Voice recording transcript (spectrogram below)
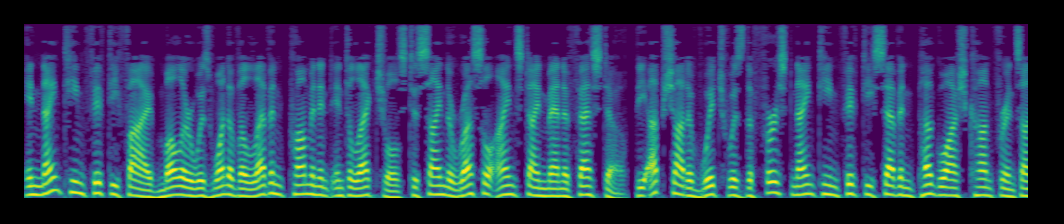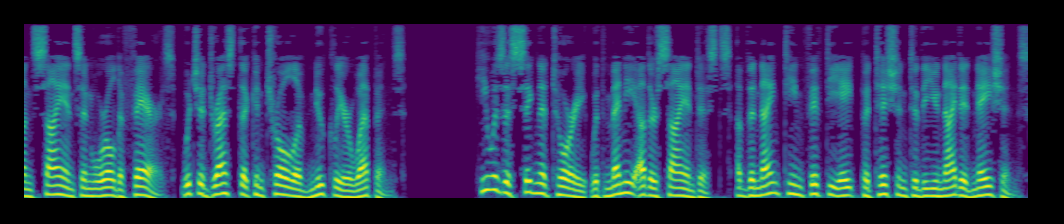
In 1955 Muller was one of eleven prominent intellectuals to sign the Russell-Einstein Manifesto, the upshot of which was the first 1957 Pugwash Conference on Science and World Affairs, which addressed the control of nuclear weapons. He was a signatory with many other scientists of the 1958 petition to the United Nations,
